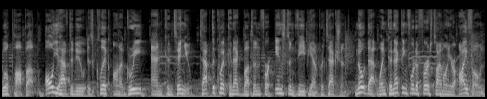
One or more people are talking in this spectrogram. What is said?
will pop up. All you have to do is click on agree and continue. Tap the quick connect button for instant VPN protection. Note that when connecting for the first time on your iPhone,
